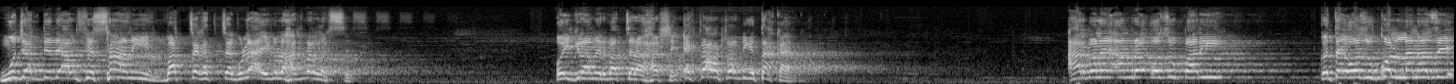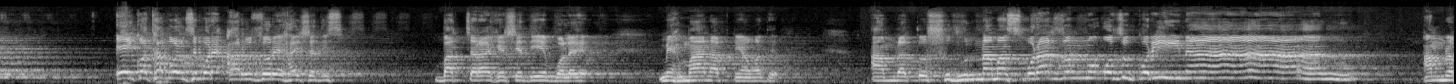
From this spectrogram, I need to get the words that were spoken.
মুজাদ্দেদে আলফে সানির বাচ্চা কাচ্চাগুলা এগুলো হাসবার লাগছে। ওই গ্রামের বাচ্চারা হাসে, একটা আরেকটার দিকে তাকায়। আর বলে, আমরা অজু পারি। কোথায় অজু করলা না যে? এই কথা বলছে পরে আরও জোরে হাইসা দিছে। বাচ্চারা হেসে দিয়ে বলে, মেহমান আপনি আমাদের, আমরা তো শুধু নামাজ পড়ার জন্য অজু করি না। আমরা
